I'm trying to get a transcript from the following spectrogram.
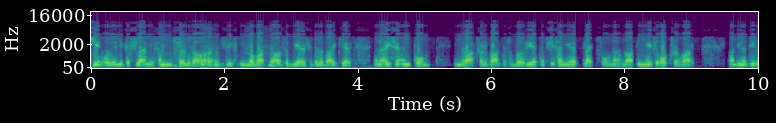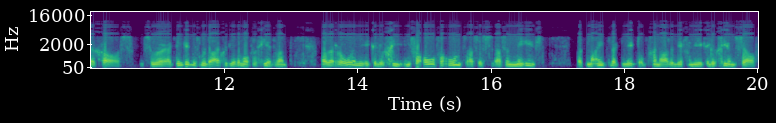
geen ordentlike vlamme van vrou se hare in vlieg nie. Maar wat wel gebeur is dat hulle baie keer in huise inkom en raak verward en verboureerd en vlieg aan 'n hele plek vol. Nou laat die mense ook verward want dit natuurlik gas. So ek dink dit moet daai goed heeltemal vergeet want hulle rol in die ekologie en veral vir ons as as as 'n mens wat eintlik net op genade leef van die ekologie homself.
